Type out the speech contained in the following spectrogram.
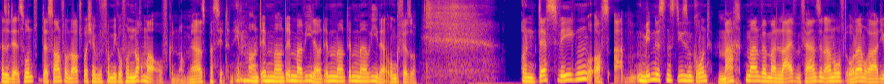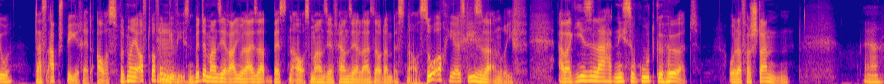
also der Sound, der Sound vom Lautsprecher wird vom Mikrofon nochmal aufgenommen. Ja, das passiert dann immer und immer und immer wieder und immer und immer wieder, ungefähr so. Und deswegen, aus mindestens diesem Grund, macht man, wenn man live im Fernsehen anruft oder im Radio, das Abspielgerät aus. Wird man ja oft darauf mhm. hingewiesen. Bitte machen Sie Ihr Radio leiser am besten aus. Machen Sie Ihr Fernseher leiser oder am besten aus. So auch hier als Gisela anrief. Aber Gisela hat nicht so gut gehört oder verstanden. Ja.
